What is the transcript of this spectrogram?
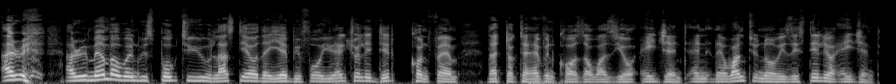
I, re- I remember when we spoke to you last year or the year before, you actually did confirm that Dr. Evan Koza was your agent. And they want to know, is he still your agent?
